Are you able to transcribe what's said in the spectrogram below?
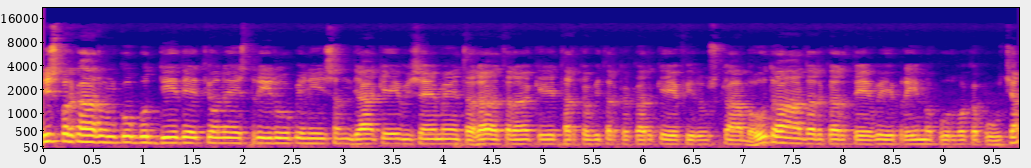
इस प्रकार उनको बुद्धि देत्यो ने स्त्री रूपिणी संध्या के विषय में तरह तरह के तर्क वितर्क करके फिर उसका बहुत आदर करते हुए प्रेम पूर्वक पूछा,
